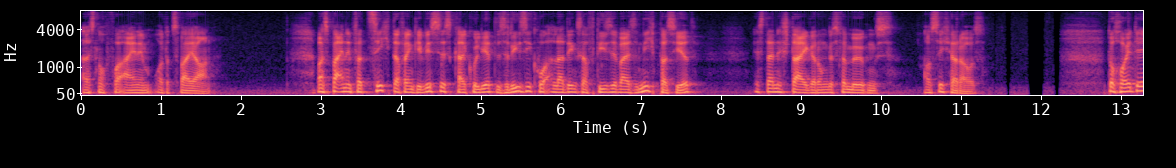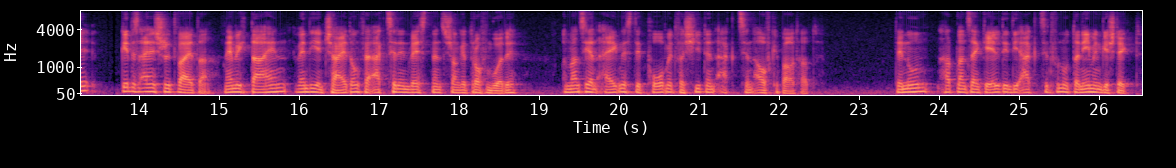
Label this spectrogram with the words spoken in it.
als noch vor einem oder zwei Jahren. Was bei einem Verzicht auf ein gewisses kalkuliertes Risiko allerdings auf diese Weise nicht passiert, ist eine Steigerung des Vermögens aus sich heraus. Doch heute geht es einen Schritt weiter, nämlich dahin, wenn die Entscheidung für Aktieninvestments schon getroffen wurde und man sich ein eigenes Depot mit verschiedenen Aktien aufgebaut hat. Denn nun hat man sein Geld in die Aktien von Unternehmen gesteckt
